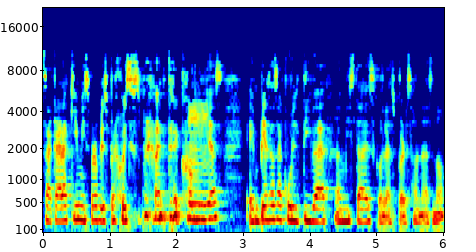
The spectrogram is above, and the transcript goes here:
sacar aquí mis propios prejuicios, pero entre mm. comillas, empiezas a cultivar amistades con las personas, ¿no?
